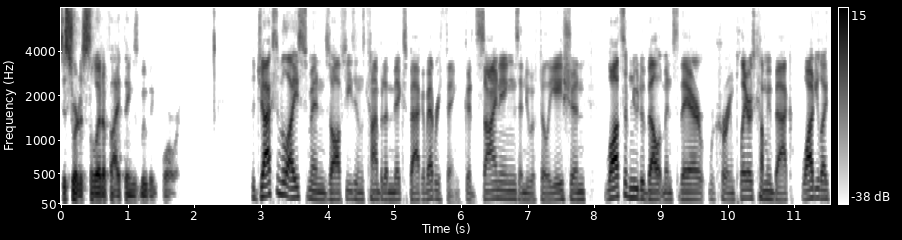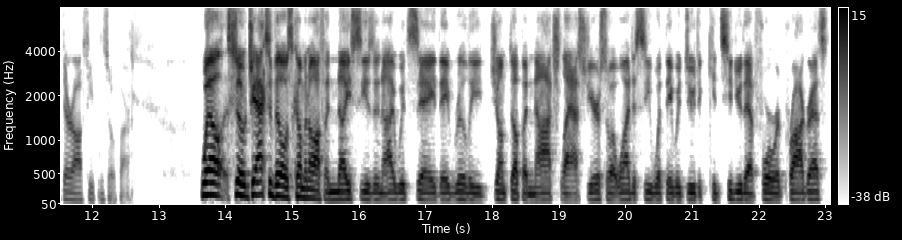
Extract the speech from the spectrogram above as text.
to sort of solidify things moving forward. The Jacksonville Icemen's offseason is kind of a mixed bag of everything good signings, a new affiliation, lots of new developments there, recurring players coming back. Why do you like their offseason so far? Well, so Jacksonville is coming off a nice season. I would say they really jumped up a notch last year. So I wanted to see what they would do to continue that forward progress.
